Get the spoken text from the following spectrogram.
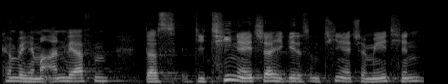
können wir hier mal anwerfen, dass die Teenager, hier geht es um Teenager-Mädchen,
